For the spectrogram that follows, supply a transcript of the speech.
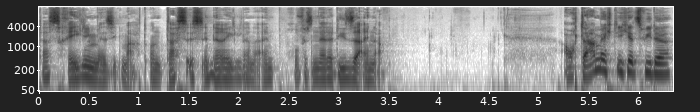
das regelmäßig macht. Und das ist in der Regel dann ein professioneller Designer. Auch da möchte ich jetzt wieder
